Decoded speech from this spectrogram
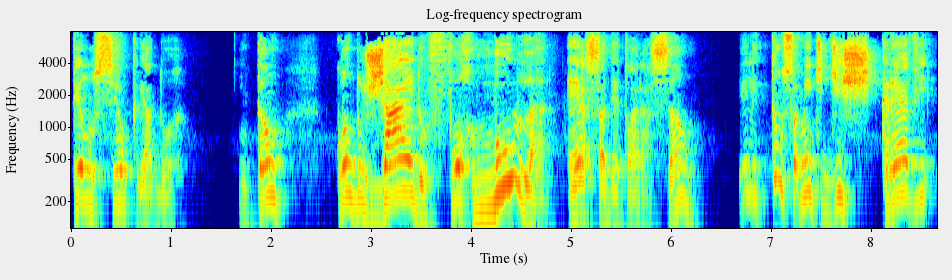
pelo seu Criador. Então, quando Jairo formula essa declaração, ele tão somente descreve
